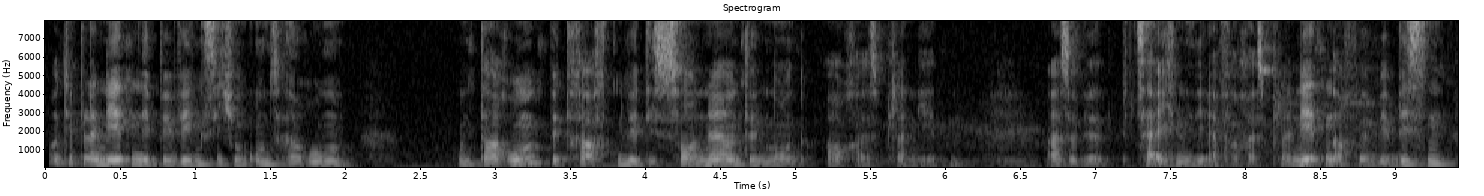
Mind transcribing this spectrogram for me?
und die Planeten, die bewegen sich um uns herum. Und darum betrachten wir die Sonne und den Mond auch als Planeten. Also wir bezeichnen die einfach als Planeten, auch wenn wir wissen,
